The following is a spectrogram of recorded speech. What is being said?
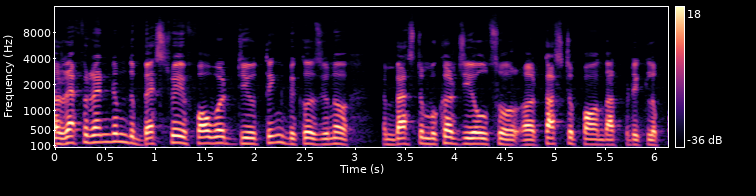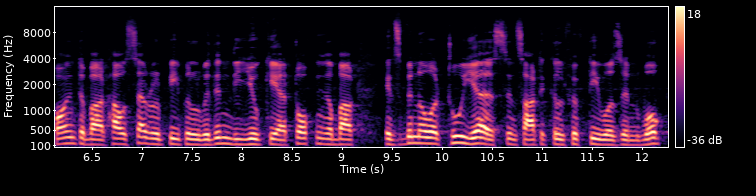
a referendum the best way forward, do you think? Because, you know, Ambassador Mukherjee also uh, touched upon that particular point about how several people within the UK are talking about it's been over two years since Article 50 was invoked.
